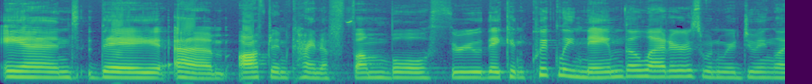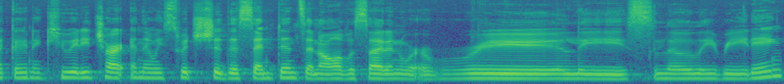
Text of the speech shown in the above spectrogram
and they um, often kind of fumble through. They can quickly name the letters when we're doing like an acuity chart and then we switch to the sentence and all of a sudden we're really slowly reading.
